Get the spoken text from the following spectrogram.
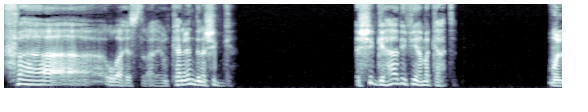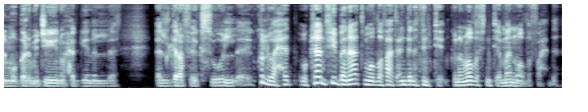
ف الله يستر عليهم. كان عندنا شقة. الشقة هذه فيها مكاتب. والمبرمجين وحقين ال- الجرافيكس وال... كل واحد. وكان في بنات موظفات عندنا ثنتين. كنا نوظف ثنتين ما نوظف واحدة.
